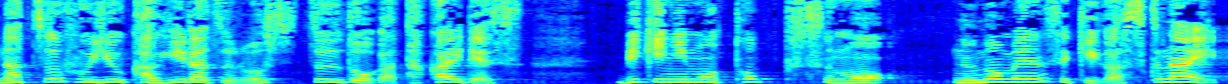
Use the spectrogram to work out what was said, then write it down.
夏冬限らず露出度が高いです。ビキニもトップスも布面積が少ない。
